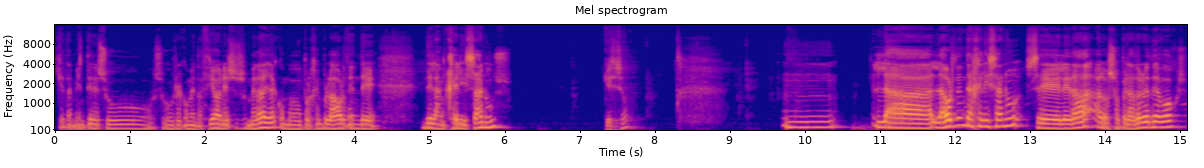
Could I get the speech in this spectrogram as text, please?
que también tiene su- sus recomendaciones, sus medallas, como por ejemplo la orden de, del Angelis Sanus. ¿Qué es eso? Mm, La, la orden de Angelis Sanus se le da a los operadores de Vox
